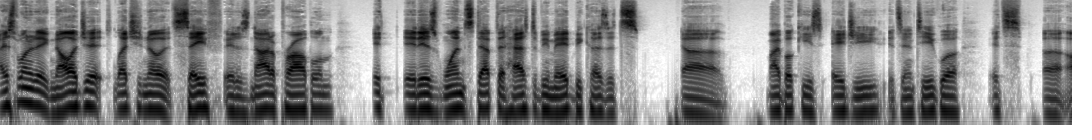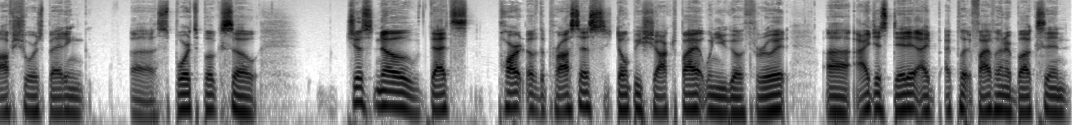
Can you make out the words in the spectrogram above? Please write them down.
I just wanted to acknowledge it, let you know it's safe. It is not a problem. It it is one step that has to be made because it's uh, my bookies AG. It's Antigua. It's uh, offshores betting uh, sports book. So just know that's part of the process. Don't be shocked by it when you go through it. Uh, I just did it. I, I put 500 bucks in,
